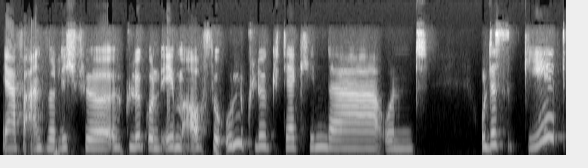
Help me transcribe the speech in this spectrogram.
ja verantwortlich für Glück und eben auch für Unglück der Kinder und und das geht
